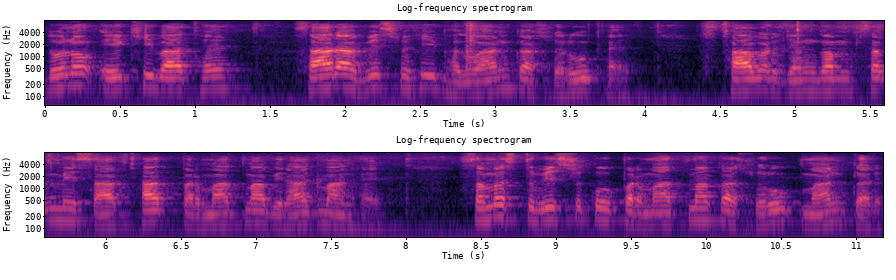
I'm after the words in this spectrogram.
दोनों एक ही बात है, सारा विश्व ही भगवान का स्वरूप है। स्थावर जंगम सब में साक्षात परमात्मा विराजमान है। समस्त विश्व को परमात्मा का स्वरूप मानकर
